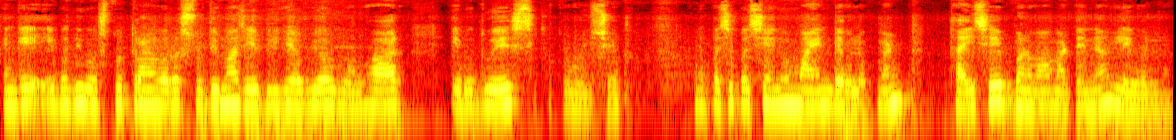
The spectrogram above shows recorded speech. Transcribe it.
કેમ કે એ બધી વસ્તુ ત્રણ વર્ષ સુધીમાં જે બિહેવિયર વ્યવહાર એ બધું એ શીખતું હોય છે. અને પછી પછી એનું માઇન્ડ ડેવલપમેન્ટ થાય છે ભણવા માટેના લેવલમાં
